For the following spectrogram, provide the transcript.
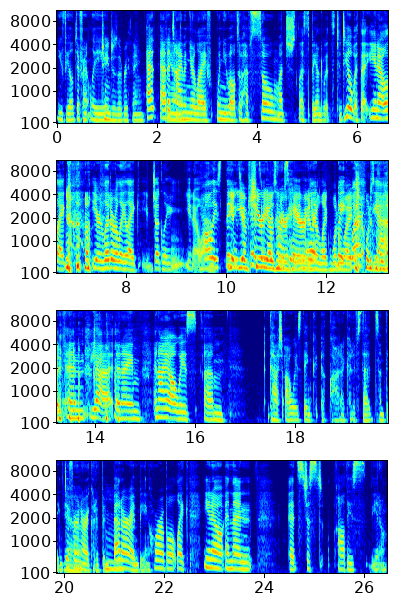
you feel differently It Changes everything. at, at a time in your life when you also have so much less bandwidth to deal with it. You know, like you're literally like juggling, you know, all these things. you your have Cheerios in your hair, and you're like, what do "Wait, I- what is my yeah, life?" And yeah, and I'm and I always um gosh, I always think, oh, God, I could have said something different Yeah. or I could have been better. I'm being horrible. Like, you know, and then it's just all these, you know,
